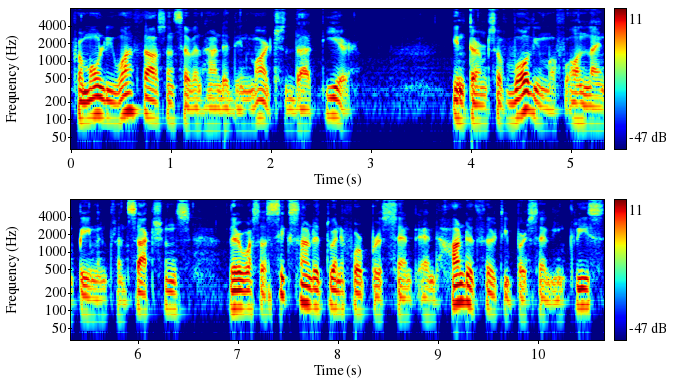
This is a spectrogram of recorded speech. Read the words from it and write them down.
from only 1,700 in March that year. In terms of volume of online payment transactions, there was a 624% and 130% increase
